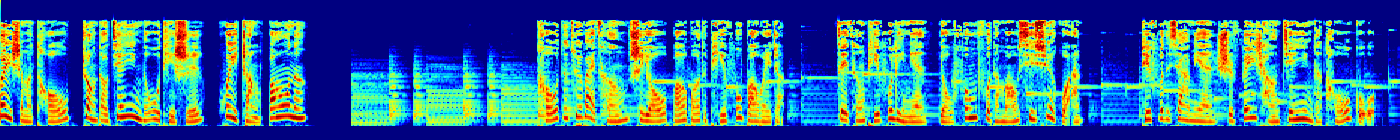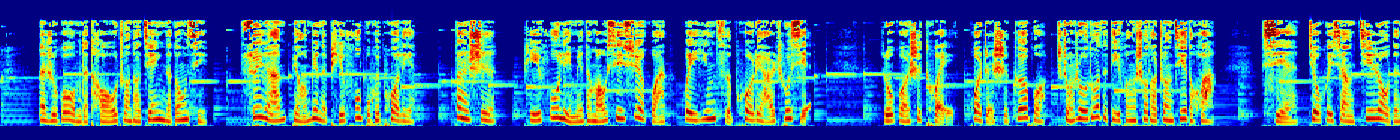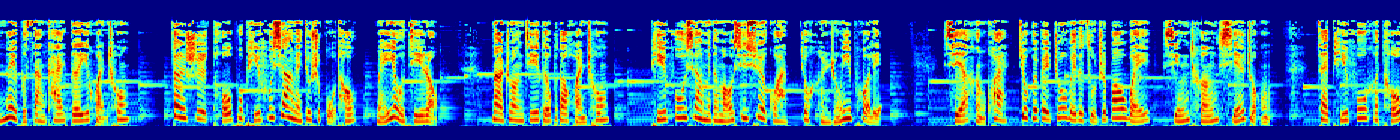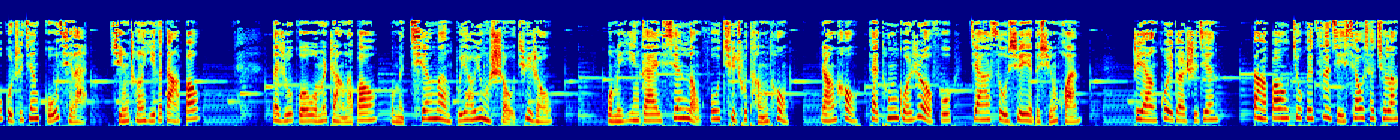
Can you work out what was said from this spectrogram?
为什么头撞到坚硬的物体时会长包呢？头的最外层是由薄薄的皮肤包围着，这层皮肤里面有丰富的毛细血管，皮肤的下面是非常坚硬的头骨。那如果我们的头撞到坚硬的东西，虽然表面的皮肤不会破裂，但是皮肤里面的毛细血管会因此破裂而出血。如果是腿或者是胳膊这种肉多的地方受到撞击的话，血就会向肌肉的内部散开，得以缓冲。但是头部皮肤下面就是骨头，没有肌肉，那撞击得不到缓冲，皮肤下面的毛细血管就很容易破裂，血很快就会被周围的组织包围，形成血肿，在皮肤和头骨之间鼓起来，形成一个大包。那如果我们长了包，我们千万不要用手去揉。我们应该先冷敷去除疼痛，然后再通过热敷加速血液的循环，这样过一段时间，大包就会自己消下去了。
